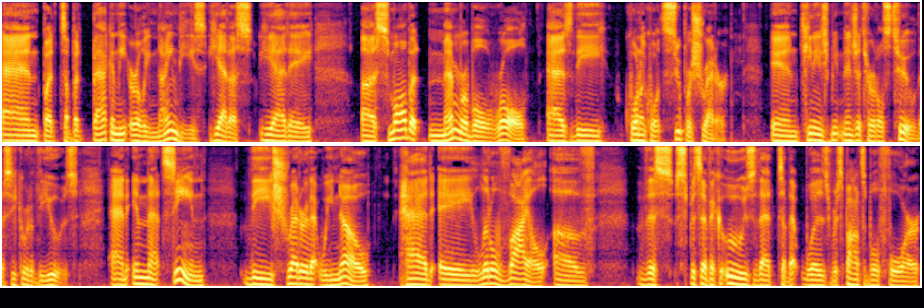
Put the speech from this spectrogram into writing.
And but but back in the early '90s, he had a he had a a small but memorable role as the quote unquote Super Shredder in Teenage Mutant Ninja Turtles 2: The Secret of the Ooze. And in that scene, the Shredder that we know had a little vial of this specific ooze that uh, that was responsible for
